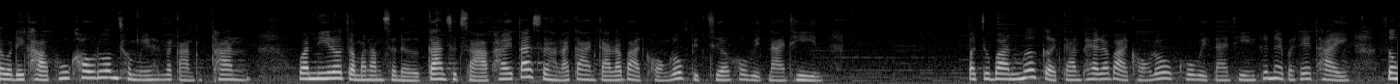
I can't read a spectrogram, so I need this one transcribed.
สวัสดีค่ะผู้เข้าร่วมชมนิทรรศการทุกท่าน วันนี้เราจะมานำเสนอการศึกษาภายใต้สถานการณ์การระบาดของโรคติดเชื้อโควิด -19 ปัจจุบันเมื่อเกิดการแพร่ระบาดของโรคโควิด -19 ขึ้นในประเทศไทย ส่ง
